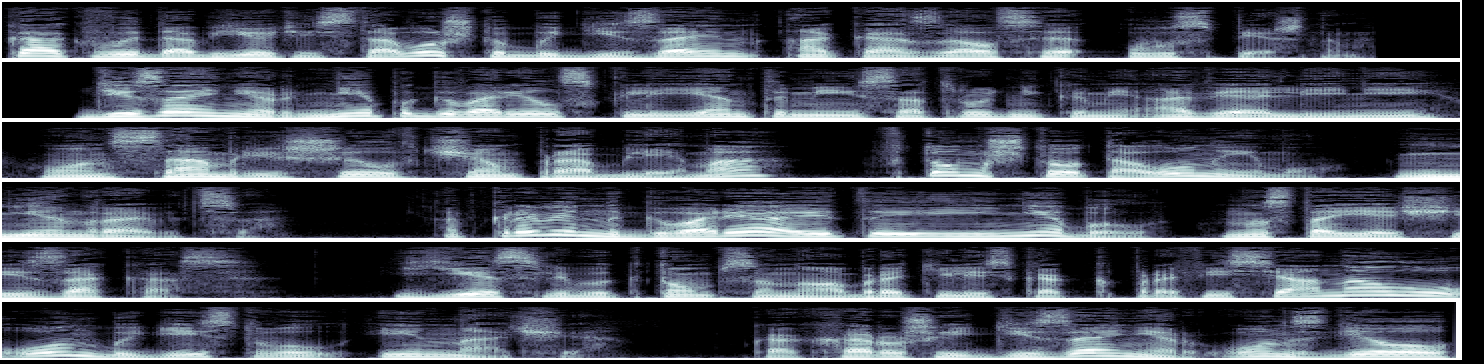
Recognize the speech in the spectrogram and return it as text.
Как вы добьетесь того, чтобы дизайн оказался успешным? Дизайнер не поговорил с клиентами и сотрудниками авиалиний, он сам решил, в чем проблема, в том, что талоны ему не нравятся. Откровенно говоря, это и не был настоящий заказ. Если бы к Томпсону обратились как к профессионалу, он бы действовал иначе. Как хороший дизайнер, он сделал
